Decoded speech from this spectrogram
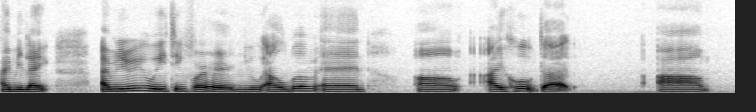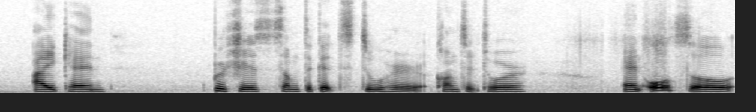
I mean like I'm really waiting for her new album and um I hope that um I can purchase some tickets to her concert tour. And also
